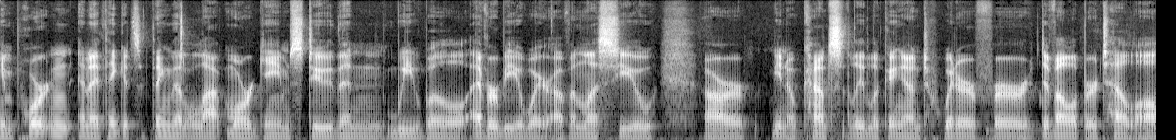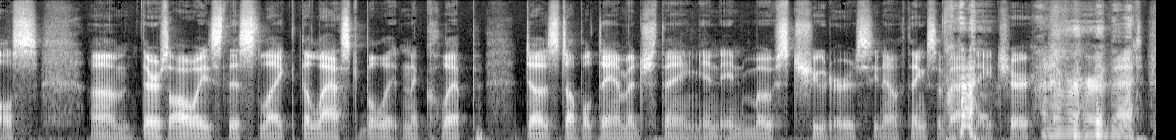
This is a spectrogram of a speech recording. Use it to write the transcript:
important and i think it's a thing that a lot more games do than we will ever be aware of unless you are you know constantly looking on twitter for developer tell-alls. Um, there's always this like the last bullet in a clip does double damage thing in, in most shooters you know things of that nature. I never heard that.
